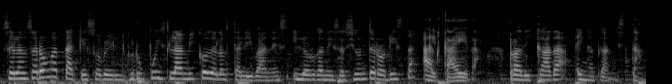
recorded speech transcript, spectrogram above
se lanzaron ataques sobre el grupo islámico de los talibanes y la organización terrorista Al-Qaeda, radicada en Afganistán.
